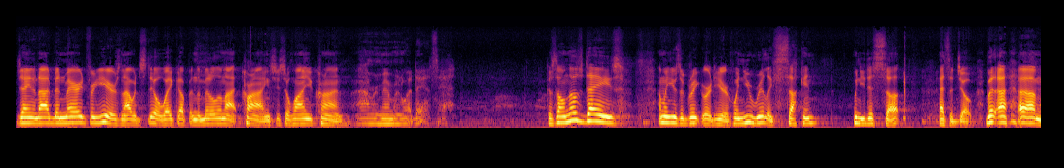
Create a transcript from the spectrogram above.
Jane and I had been married for years, and I would still wake up in the middle of the night crying. She said, Why are you crying? I'm remembering what Dad said. Because on those days, I'm going to use a Greek word here. When you really sucking, when you just suck, that's a joke. But uh, um,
